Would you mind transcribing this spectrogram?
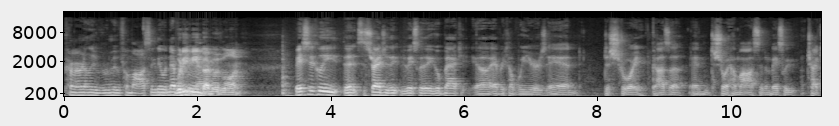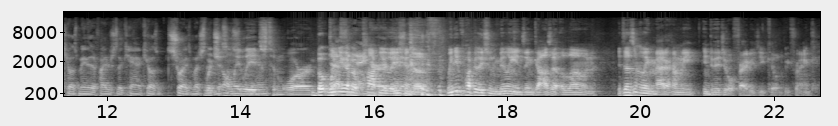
permanently remove Hamas like they would never. what do you mean by that. mow the lawn? Basically, it's the strategy. That basically, they go back uh, every couple of years and destroy Gaza and destroy Hamas, and then basically try to kill as many of their fighters as they can, kill as destroy as much. of their Which only as leads can. to more. But when you have a population Yeah. of when you have a population of millions in Gaza alone, it doesn't really matter how many individual fighters you kill. To be frank,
